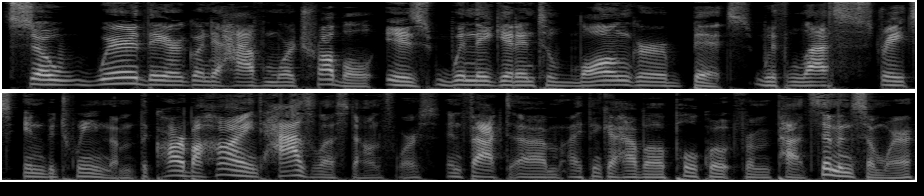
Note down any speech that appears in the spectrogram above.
so where they are going to have more trouble is when they get into longer bits with less straights in between them. The car behind has less downforce. In fact, um, I think I have a pull quote from Pat Symonds somewhere,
